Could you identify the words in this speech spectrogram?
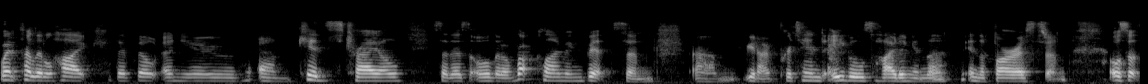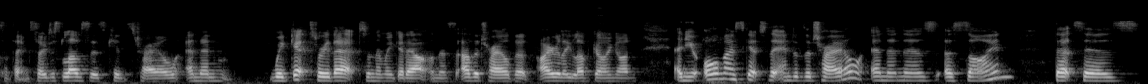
went for a little hike. They've built a new um, kids trail, so there's all little rock climbing bits and um, you know pretend eagles hiding in the in the forest and all sorts of things. So he just loves this kids trail, and then we get through that and then we get out on this other trail that I really love going on, and you almost get to the end of the trail, and then there's a sign that says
